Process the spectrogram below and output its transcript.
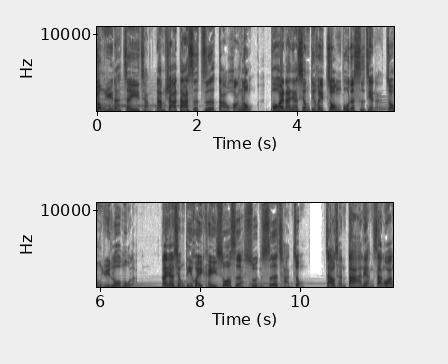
终于呢，这一场 Namsha 大师直捣黄龙，破坏南洋兄弟会总部的事件呢，终于落幕了。南洋兄弟会可以说是损失惨重，造成大量伤亡。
